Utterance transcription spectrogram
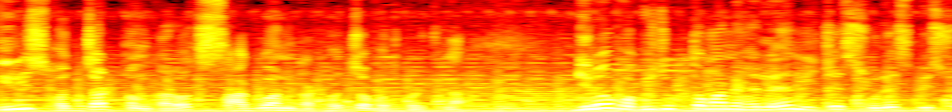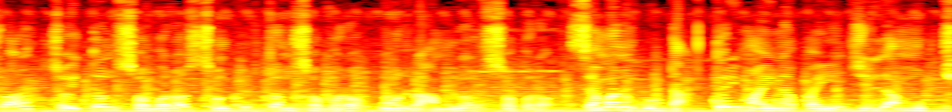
ତିରିଶ ହଜାର ଟଙ୍କାର ଶାଗୁଆନ କାଠ ଜବତ କରିଥିଲା গিরফ অভিযুক্ত মানে হলে নিজে সুরেশ বিশ্বাল চৈতন সবর সংকীর্তন সবর ও রামলাল সবর সে ডাক্তারী মাইনা পাই জেলা মুখ্য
